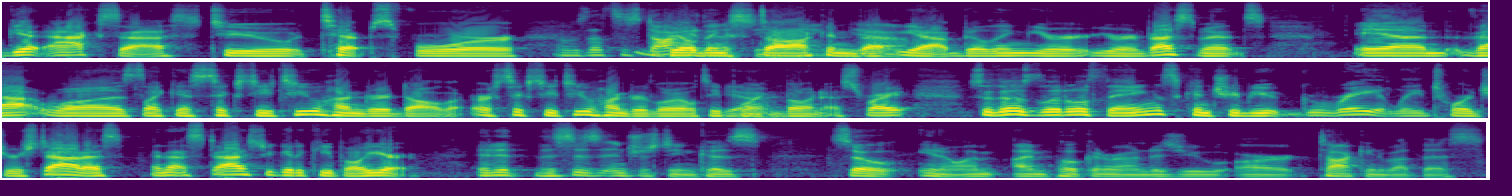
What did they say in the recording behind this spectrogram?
get access to tips for Oh, that's stock building stock and yeah. yeah. building your your investments. And that was like a sixty two hundred dollar or sixty two hundred loyalty Yeah. point bonus, right? So those little things contribute greatly towards your status, and that status you get to keep all year. And it, this is interesting because so you know I'm I'm poking around as you are talking about this,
